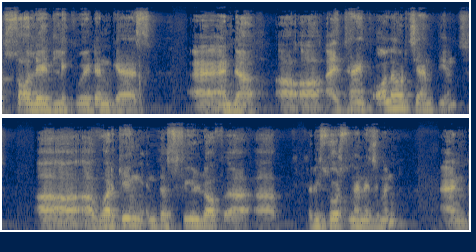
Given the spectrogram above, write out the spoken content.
solid, liquid and gas. And uh, uh, uh, I thank all our champions working in this field of resource management and,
